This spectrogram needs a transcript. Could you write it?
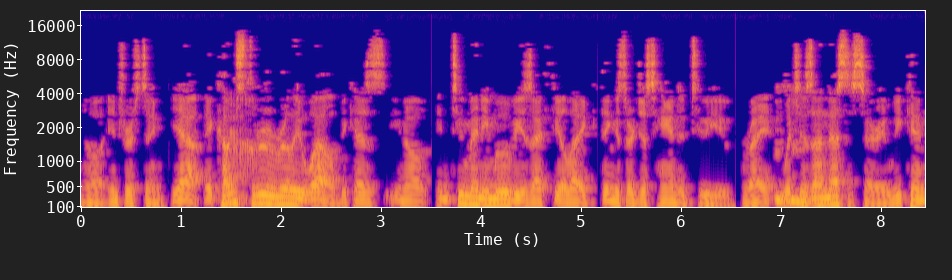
Oh, interesting. Yeah, it comes Yeah. through really well because, you know, in too many movies, I feel like things are just handed to you, right? Which Mhm. is unnecessary. We can,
